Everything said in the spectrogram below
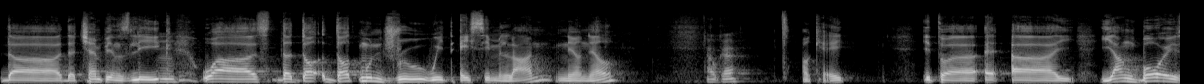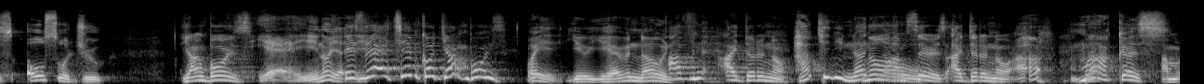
the the Champions League Mm. was the Do- Dortmund drew with AC Milan nil nil. Okay. Okay, it was uh, uh, Young Boys also drew. Young Boys. Yeah, you know. Is you- there a team called Young Boys? Wait, you you haven't known? I've n- I didn't know. How can you not No, know? I'm serious. I didn't know. I, Marcus. I'm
